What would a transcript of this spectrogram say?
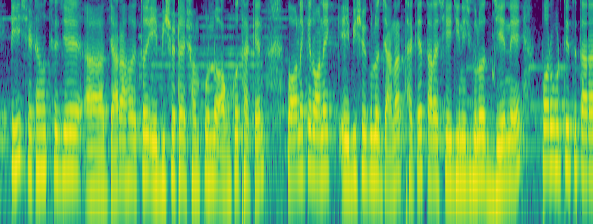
একটি, সেটা হচ্ছে যে যারা হয়তো এই বিষয়টায় সম্পূর্ণ অজ্ঞ থাকেন বা অনেকের অনেক এই বিষয়গুলো জানার থাকে, তারা সেই জিনিসগুলো জেনে পরবর্তীতে তারা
